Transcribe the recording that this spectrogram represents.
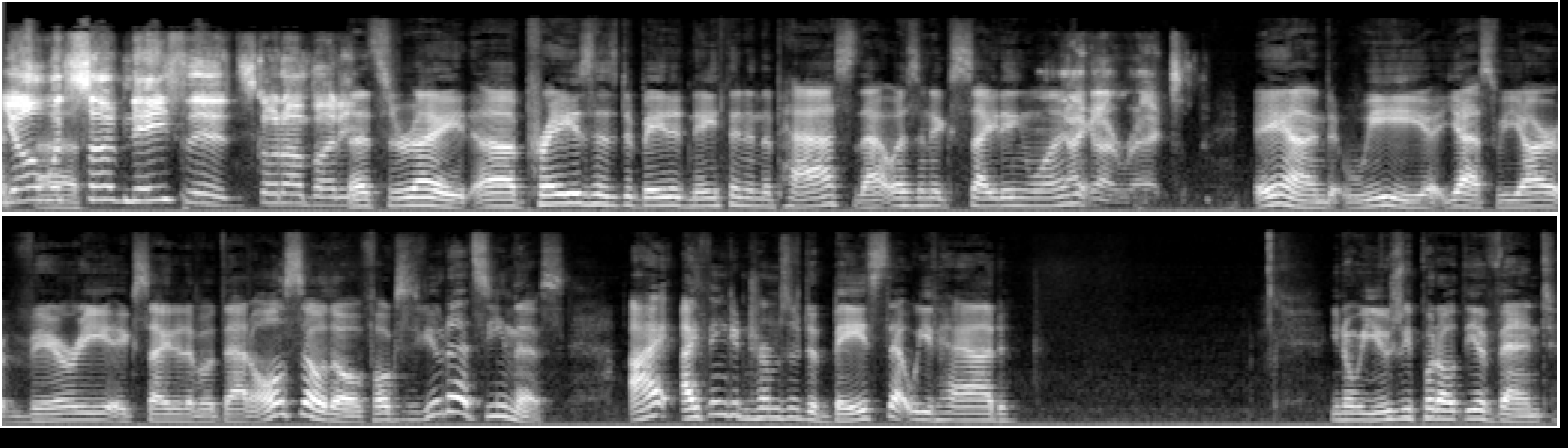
Yo, what's uh, up, Nathan? What's going on, buddy? That's right. Uh, Praise has debated Nathan in the past. That was an exciting one. I got wrecked. And we, yes, we are very excited about that. Also, though, folks, if you've not seen this, I, I think in terms of debates that we've had, you know, we usually put out the event.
